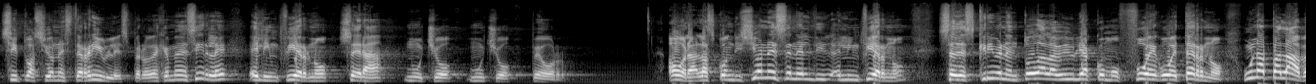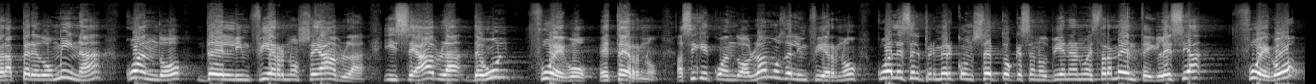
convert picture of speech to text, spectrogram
situaciones terribles, pero déjeme decirle, el infierno será mucho, mucho peor. Ahora, las condiciones en el, infierno se describen en toda la Biblia como fuego eterno. Una palabra predomina cuando del infierno se habla y se habla de un fuego eterno. Así que cuando hablamos del infierno, ¿cuál es el primer concepto que se nos viene a nuestra mente, iglesia? Fuego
